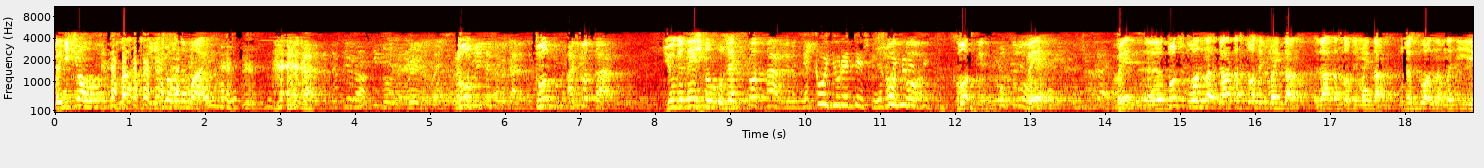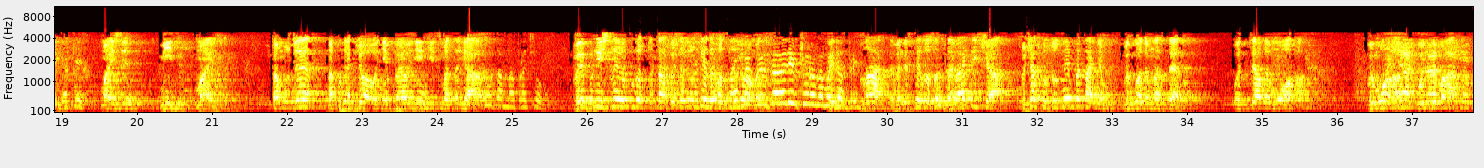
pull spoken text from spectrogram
Та нічого, власне, нічого немає. Що кажете? тут- А що там? Юридично вже А що там юридично? Якого юридично? Що юридично? Хлопці, ви, ви е, тут створена рада сотень Майдану. Рада сотень Майдану. Уже створена в надії Яких? майже місяць, майже. Там вже напрацьовані певні якісь матеріали. там напрацьований? Ви прийшли ви просто так, ви ще не встигли ви, ви взагалі вчора на Майдан не- приїхали. власне, ви не встигли ознайомитися. Давайте час. Спочатку з одним питанням виходимо на сцену. Оця вимога. Вимога ультиматум.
